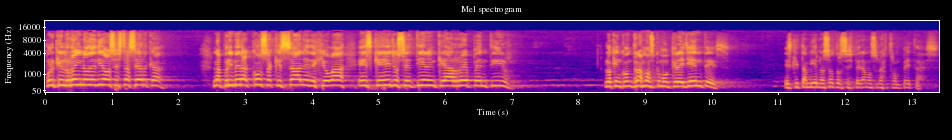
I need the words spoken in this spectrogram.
porque el reino de Dios está cerca. La primera cosa que sale de Jehová es que ellos se tienen que arrepentir. Lo que encontramos como creyentes es que también nosotros esperamos unas trompetas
